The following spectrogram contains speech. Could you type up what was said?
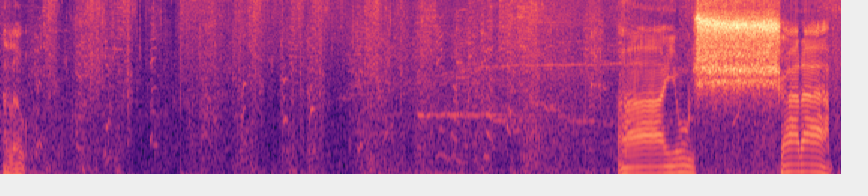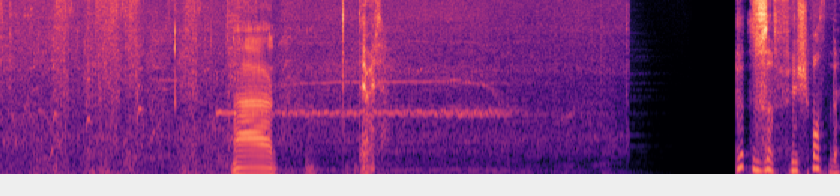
Hello. Ah, uh, you sh shut up. Uh, damn it. this is a fish, wasn't it?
